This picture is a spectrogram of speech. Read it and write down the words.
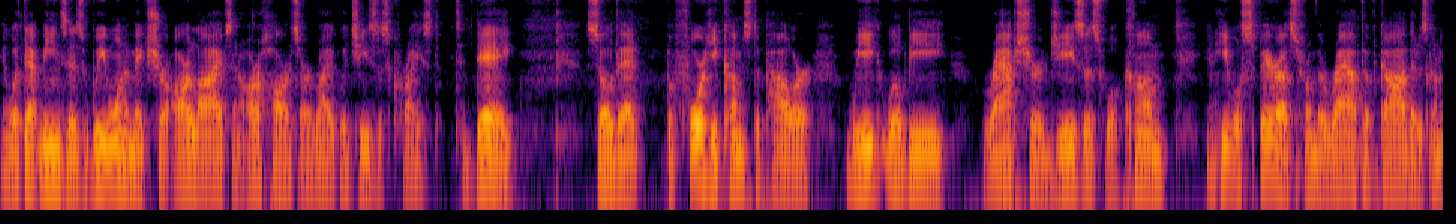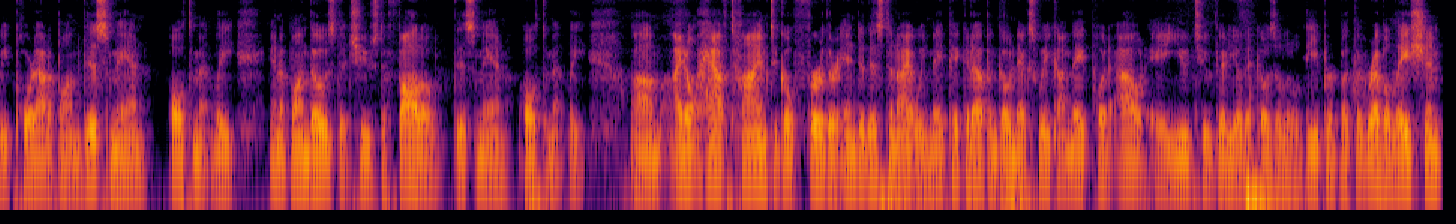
And what that means is we want to make sure our lives and our hearts are right with Jesus Christ today so that before he comes to power, we will be raptured. Jesus will come and he will spare us from the wrath of God that is going to be poured out upon this man ultimately and upon those that choose to follow this man ultimately. Um, I don't have time to go further into this tonight. We may pick it up and go next week. I may put out a YouTube video that goes a little deeper, but the revelation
